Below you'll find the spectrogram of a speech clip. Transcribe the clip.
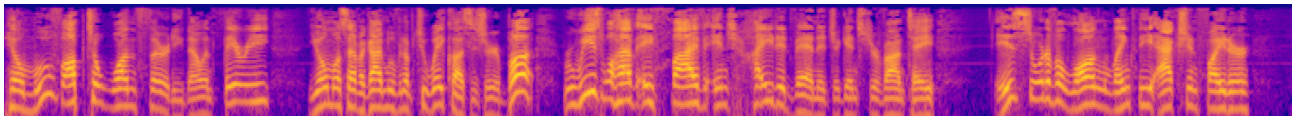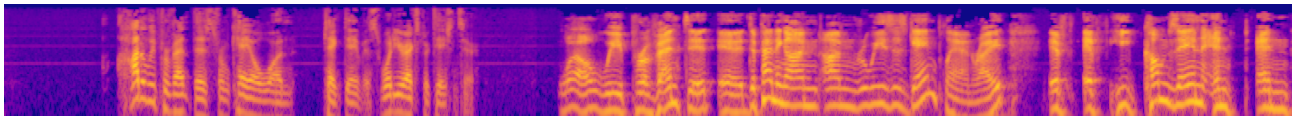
He'll move up to 130. Now in theory, you almost have a guy moving up two weight classes here, but Ruiz will have a five inch height advantage against Gervonta. Is sort of a long, lengthy action fighter. How do we prevent this from KO1 Tank Davis? What are your expectations here? Well, we prevent it uh, depending on on Ruiz's game plan, right? If if he comes in and and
